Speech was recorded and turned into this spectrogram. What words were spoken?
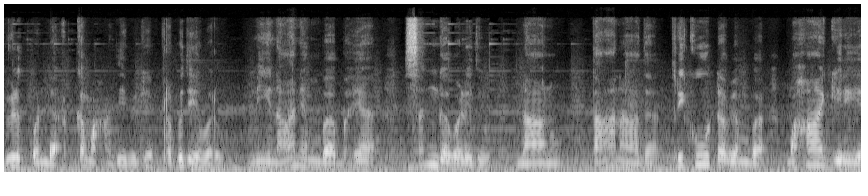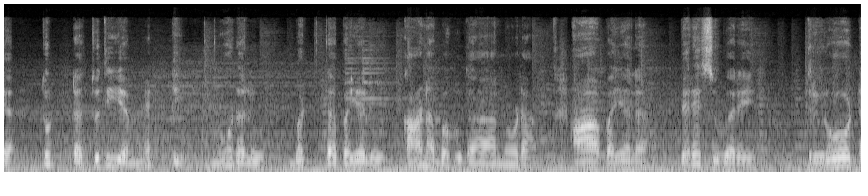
ಬೀಳ್ಕೊಂಡ ಅಕ್ಕ ಮಹಾದೇವಿಗೆ, ಪ್ರಭುದೇವರು ನೀ ನಾನೆಂಬ ಭಯ ಸಂಗವಳಿದು ನಾನು ತಾನಾದ ತ್ರಿಕೂಟವೆಂಬ ಮಹಾಗಿರಿಯ ತುಟ್ಟ ತುದಿಯ ಮೆಟ್ಟಿ ನೋಡಲು ಬಟ್ಟ ಬಯಲು ಕಾಣಬಹುದಾ ನೋಡ. ಆ ಬಯಲ ಬೆರೆಸುವರೆ, ತ್ರಿರೋಟ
